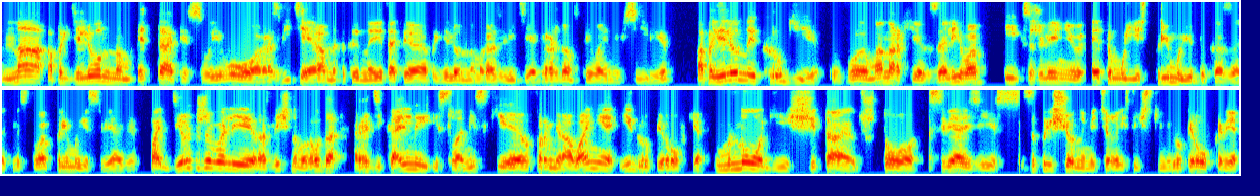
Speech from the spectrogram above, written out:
на определенном этапе своего развития, равно как и на этапе определенного развития гражданской войны в Сирии, определенные круги в монархиях залива, и, к сожалению, этому есть прямые доказательства, прямые связи, поддерживали различного рода радикальные исламистские формирования и группировки. Многие считают, что связи с запрещенными террористическими группировками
